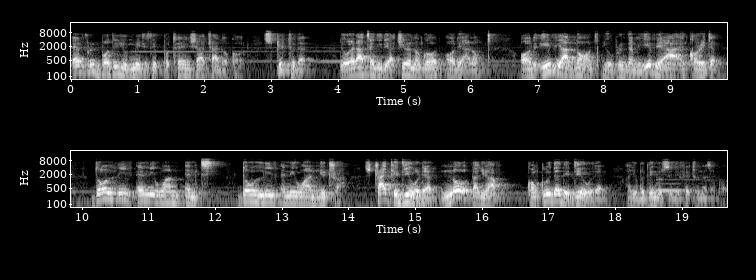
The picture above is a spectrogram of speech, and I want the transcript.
Everybody you meet is a potential child of God. Speak to them. They will either tell you they are children of God or they are not. Or if they are not, you bring them in. If they are, encourage them. Don't leave anyone empty. Don't leave anyone neutral. Strike a deal with them. Know that you have concluded a deal with them and you begin to see the faithfulness of God.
